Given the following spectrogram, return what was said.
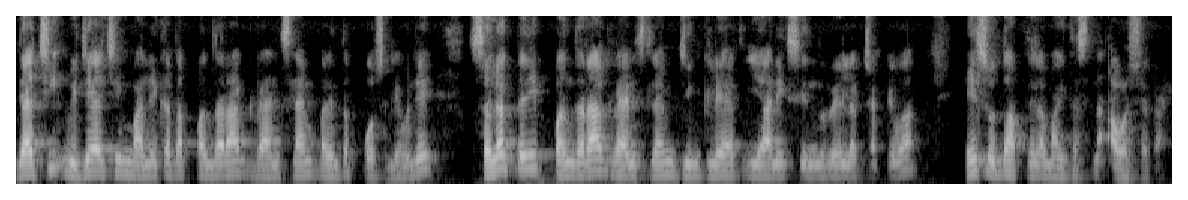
ज्याची विजयाची मालिका आता पंधरा ग्रँडस्लॅम पर्यंत पोहोचली म्हणजे सलग त्यांनी पंधरा ग्रँडस्लॅम जिंकले आहेत यानिक सिंधूने लक्षात ठेवा. हे सुद्धा आपल्याला माहीत असणं आवश्यक आहे.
